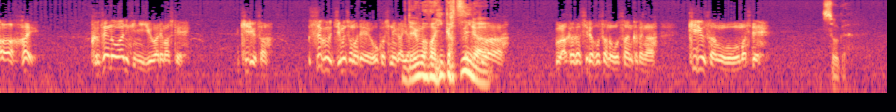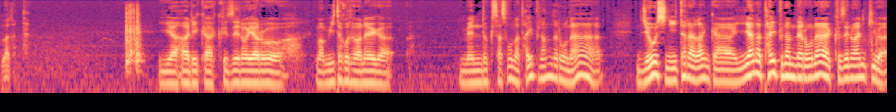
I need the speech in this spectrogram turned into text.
あはい。久世の兄貴に言われまして。桐生さんすぐ事務所までお越し願い電話はいかついな。実は若頭補佐のお三方が桐生さんをお待ちで。そうか。分かった。やはりかクゼの野郎まあ見たことはないがめんどくさそうなタイプなんだろうな。上司にいたらなんか嫌なタイプなんだろうなクゼの兄貴は。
